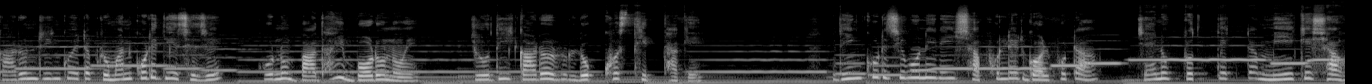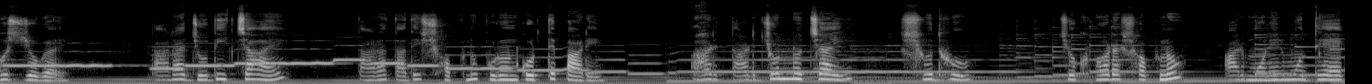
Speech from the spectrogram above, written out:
কারণ রিঙ্কু এটা প্রমাণ করে দিয়েছে যে কোনো বাধাই বড় নয়, যদি কারোর লক্ষ্য স্থির থাকে। রিঙ্কুর জীবনের এই সাফল্যের গল্পটা যেন প্রত্যেকটা মেয়েকে সাহস যোগায়। তারা যদি চায়, তারা তাদের স্বপ্ন পূরণ করতে পারে। আর তার জন্য চাই শুধু চোখ ভরা স্বপ্ন আর মনের মধ্যে এক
